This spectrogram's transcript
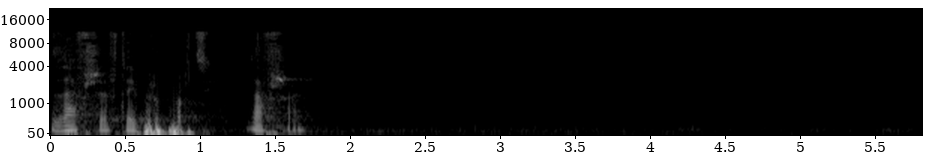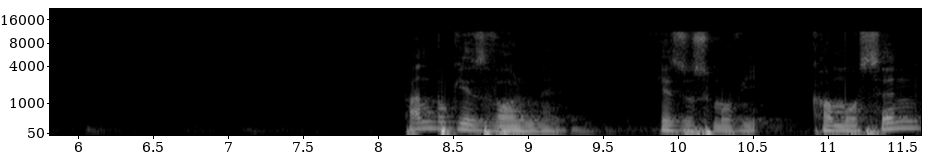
Zawsze w tej proporcji. Zawsze. Pan Bóg jest wolny. Jezus mówi: Komu syn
